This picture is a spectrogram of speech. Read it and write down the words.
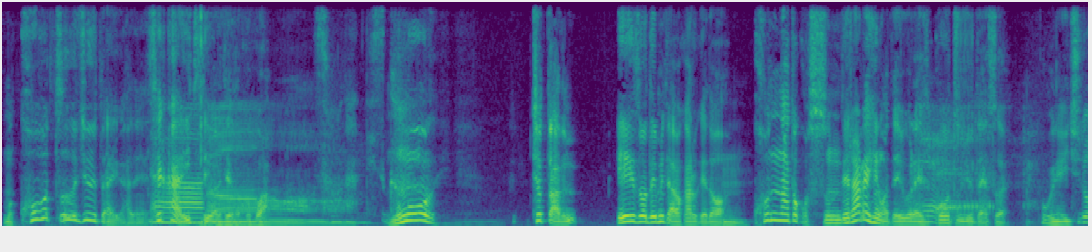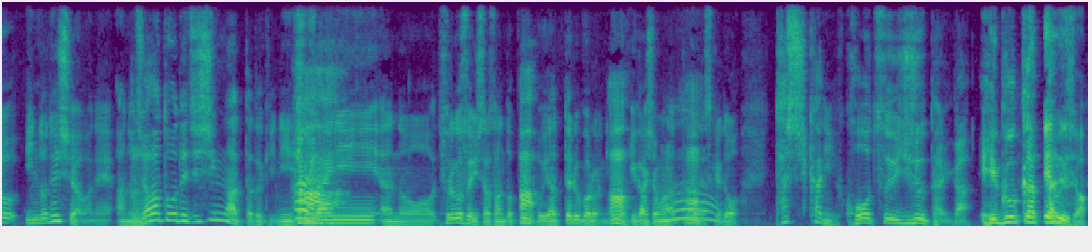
もう交通渋滞がね世界一って言われてるのここは。そうなんですか。もうちょっとあの映像で見たら分かるけど、こんなとこ住んでられへんわというぐらい交通渋滞すごい。僕ね一度インドネシアはねあの、ジャワ島で地震があった時に取材にあのそれこそ石田さんとポップやってる頃に行かしてもらったんですけど確かに交通渋滞がえぐかったでしょ。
